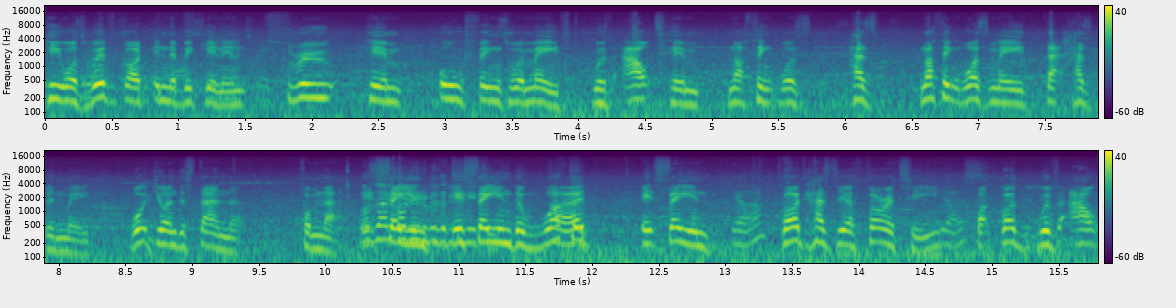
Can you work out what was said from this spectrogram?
He was with God in the beginning. Through Him, all things were made. Without Him, nothing was has nothing was made that has been made. What do you understand that from that? What's it's that got to do saying the it's saying the Word. It's saying Yeah. God has the authority, Yes. but God without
